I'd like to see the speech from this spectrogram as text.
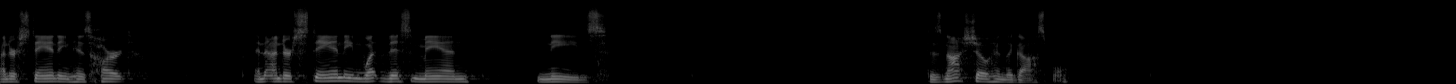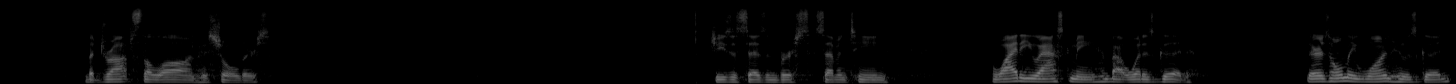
understanding his heart, and understanding what this man needs does not show him the gospel, but drops the law on his shoulders. Jesus says in verse 17, Why do you ask me about what is good? There is only one who is good.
